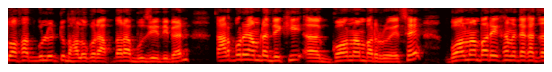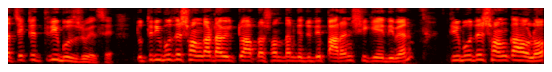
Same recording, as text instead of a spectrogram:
তফাতগুলো একটু ভালো করে আপনারা বুঝিয়ে দিবেন। তারপরে আমরা দেখি গ নাম্বার রয়েছে। গ নাম্বার এখানে দেখা যাচ্ছে একটি ত্রিভুজ রয়েছে। তো ত্রিভুজের সংখ্যাটাও একটু আপনার সন্তানকে যদি পারেন, শিখিয়ে দিবেন। ত্রিভুজের সংখ্যা হলো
